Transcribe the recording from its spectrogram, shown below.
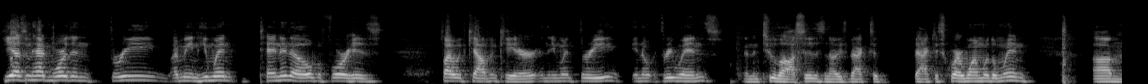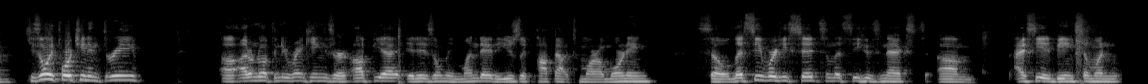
He hasn't had more than three. I mean, he went 10 and 0 before his fight with Calvin Kattar, and then he went three, you know, three wins and then two losses. Now he's back to back to square one with a win. Um, he's only 14 and three. Uh, I don't know if the new rankings are up yet. It is only Monday. They usually pop out tomorrow morning. So let's see where he sits and let's see who's next. Um, I see it being someone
